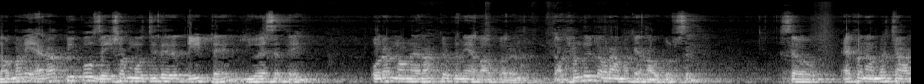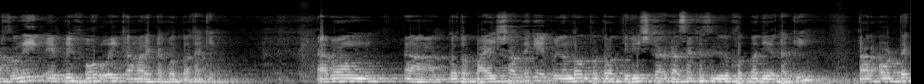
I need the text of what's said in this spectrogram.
normally Arab people যেসব মসজিদের লিড দেয় ইউএসএ তে, ওরা নন অ্যারাবকে ওখানে অ্যালাউ করে না। আলহামদুলিল্লাহ, ওরা আমাকে অ্যালাউ করছে। সো এখন আমরা চারজনেই এভরি ফোর উইক আমার একটা খোদবা থাকে। এবং গত বাইশ সাল থেকে এ পর্যন্ত অন্তত তিরিশটার কাছাকাছি যদি খোদবা দিয়ে থাকি, তার অর্ধেক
